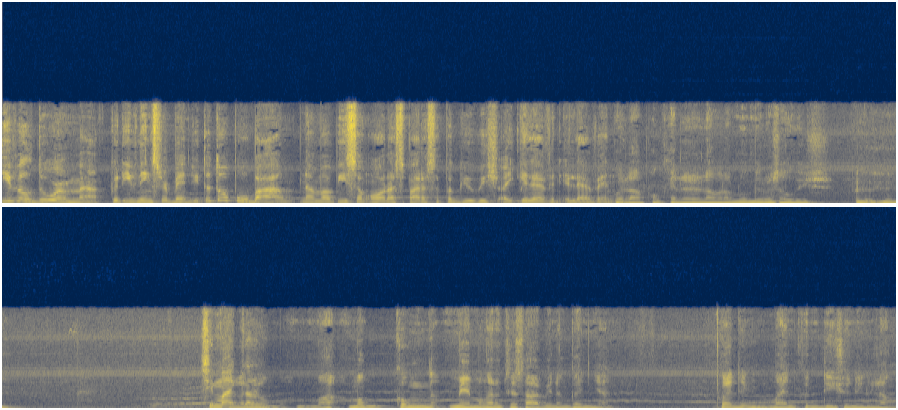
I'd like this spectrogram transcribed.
Evil Doer Mac, good evening Sir Benji. Totoo po ba na mabisang oras para sa pag-wish ay 11.11? Wala pong kinalalaman ng numero sa wish. Si Alam Michael, nyo, ma- mag- kung may mga nagsasabi ng ganyan, pwedeng mind conditioning lang.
